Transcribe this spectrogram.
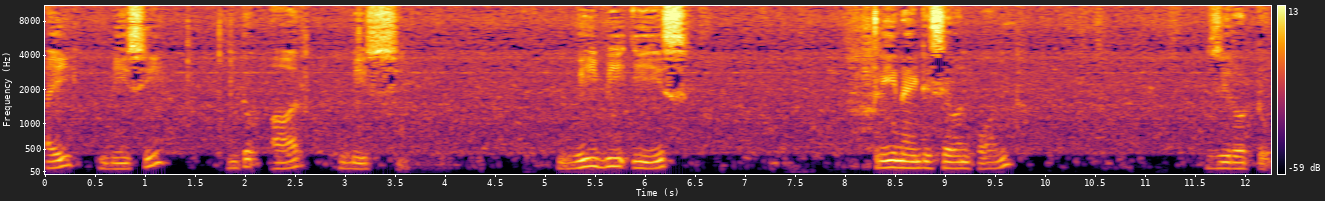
IBC into RBC VB is 397.02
